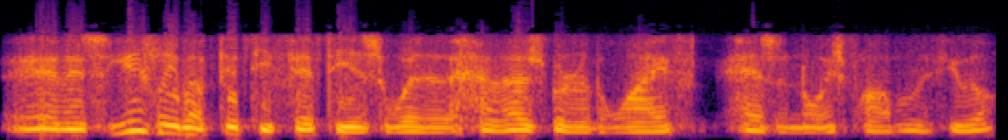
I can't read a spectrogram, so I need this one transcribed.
And it's usually about 50-50 as whether the husband or the wife has a noise problem, if you will.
